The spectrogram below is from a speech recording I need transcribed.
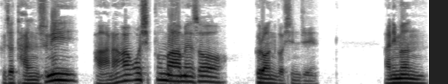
그저 단순히 반항하고 싶은 마음에서 그런 것인지 아니면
